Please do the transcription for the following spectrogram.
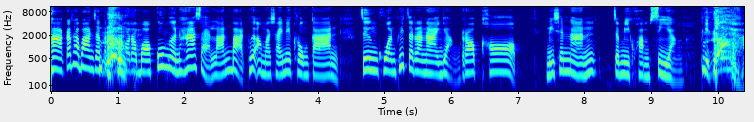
หากรัฐบาลจะตราพรบกู้เงิน5 0 0แสนล้านบาทเพื่อเอามาใช้ในโครงการ จึงควรพิจารณาอย่างรอบคอบ มิเช่นนั้นจะมีความเสี่ยง ผิดเงื่อนไข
